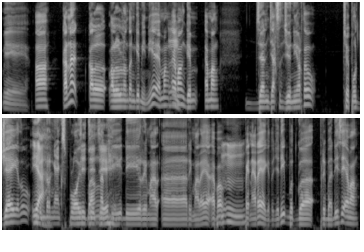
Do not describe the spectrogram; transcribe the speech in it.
iya iya iya. Ah, karena kalau kalau lu nonton game ini ya emang Hmm. emang game emang Jan Jackson Junior tuh Triple J itu Iya. bener nge-exploit banget di di rim eh, rim area apa Mm-mm. paint area gitu. Jadi buat gua pribadi sih emang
